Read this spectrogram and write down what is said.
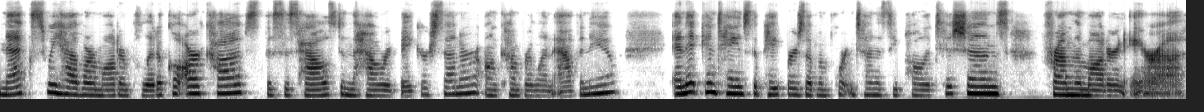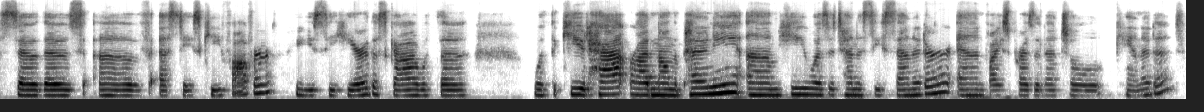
Next, we have our modern political archives. This is housed in the Howard Baker Center on Cumberland Avenue and it contains the papers of important Tennessee politicians from the modern era. So those of Estes Kefauver, who you see here, this guy with the with the cute hat riding on the pony. Um, he was a Tennessee senator and vice presidential candidate.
